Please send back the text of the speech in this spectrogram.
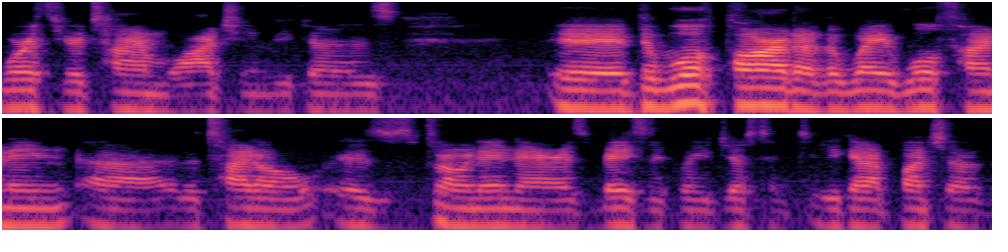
worth your time watching because uh, the wolf part of the way wolf hunting uh, the title is thrown in there is basically just you got a bunch of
